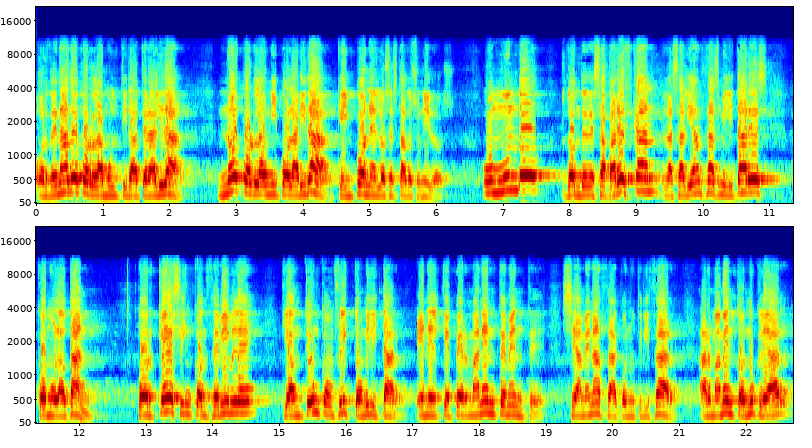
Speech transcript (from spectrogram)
ordenado por la multilateralidad, no por la unipolaridad que imponen los Estados Unidos. Un mundo donde desaparezcan las alianzas militares como la OTAN, porque es inconcebible que ante un conflicto militar en el que permanentemente se amenaza con utilizar armamento nuclear,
